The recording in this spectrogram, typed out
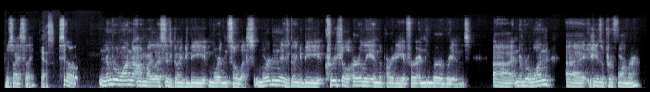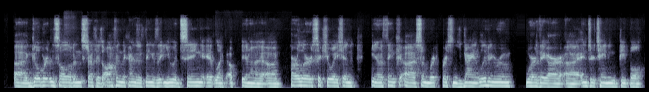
Precisely. Yes. So, number one on my list is going to be Mordin Solus. Mordin is going to be crucial early in the party for a number of reasons. Uh, number one, uh, he's a performer. Uh, Gilbert and Sullivan stuff is often the kinds of things that you would sing at like a, in a, a parlor situation. You know, think uh, some rich person's giant living room where they are uh, entertaining people.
